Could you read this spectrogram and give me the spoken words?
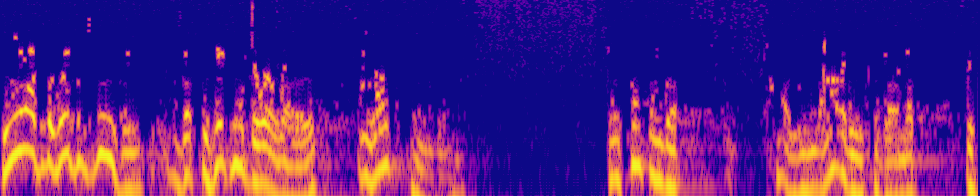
She realized the words of Jesus that she heard in the doorway were life changing. There was something that had a reality to them that was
